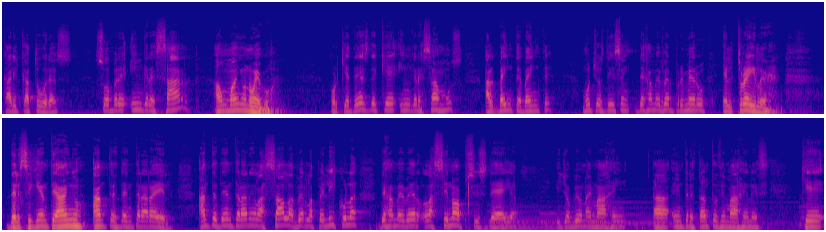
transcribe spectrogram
caricaturas sobre ingressar a um ano novo. Porque desde que ingressamos al 2020, muitos dizem, déjame ver primeiro el trailer del siguiente ano antes de entrar a ele. Antes de entrar en la sala a ver la película, déjame ver la sinopsis de ella e eu vi uma imagem, entre tantas imagens, que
